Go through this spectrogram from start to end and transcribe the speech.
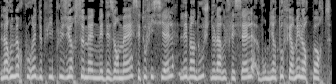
La rumeur courait depuis plusieurs semaines, mais désormais, c'est officiel. Les bains-douches de la rue Flessel vont bientôt fermer leurs portes.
